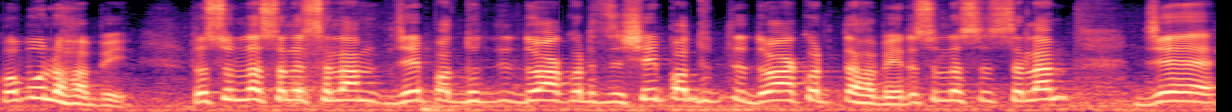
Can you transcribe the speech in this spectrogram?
কবুল হবে। রসুল্লাহ সাল্লাহ সাল্লাম যে পদ্ধতিতে দোয়া করেছে, সেই পদ্ধতিতে দোয়া করতে হবে। রসুল্লাহ সাল্লাম যে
